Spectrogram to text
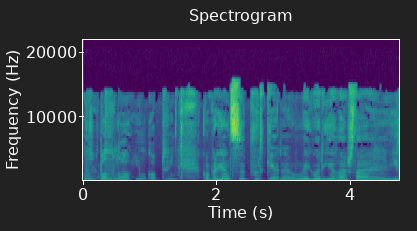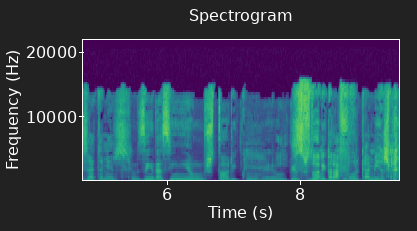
Um pão de ló e um copo de vinho. Compreende-se porque era uma iguaria, lá está. Exatamente. Mas, mas ainda assim é um histórico, é um peso histórico. para a forca mesma.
